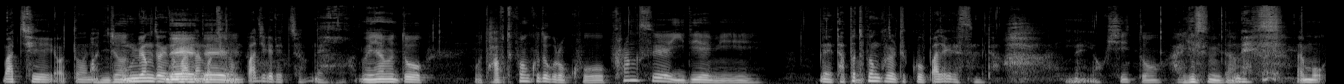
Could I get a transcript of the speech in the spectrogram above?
마치 어떤 완전, 운명적인 걸 네, 만난 네. 것처럼 빠지게 됐죠. 네. 왜냐하면 또 뭐 다프트 펑크도 그렇고 프랑스의 EDM이 네 다프트 펑크를 듣고 빠지게 됐습니다. 하, 네. 역시 또 알겠습니다. 네. 아, 뭐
